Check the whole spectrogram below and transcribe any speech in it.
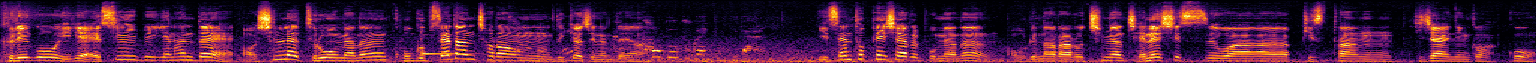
그리고 이게 SUV이긴 한데 어, 실내 들어오면은 고급 세단처럼 느껴지는데요. 이 센터페시아를 보면은 우리나라로 치면 제네시스와 비슷한 디자인인 것 같고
